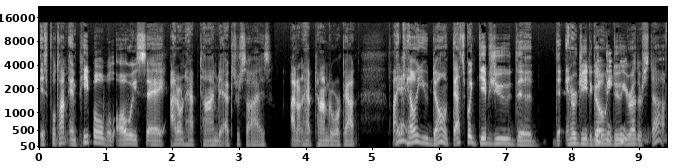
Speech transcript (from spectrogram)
It's full time. And people will always say, I don't have time to exercise. I don't have time to work out. Like Yeah. hell you don't. That's what gives you the the energy to go be- and do your other stuff.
